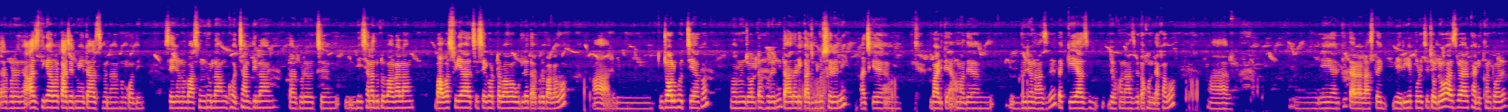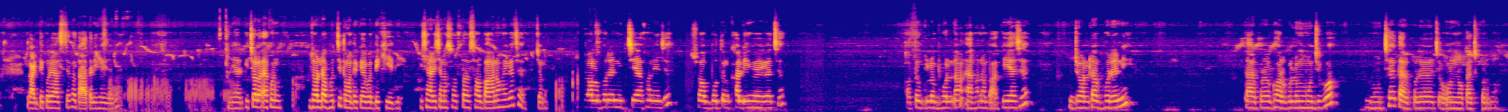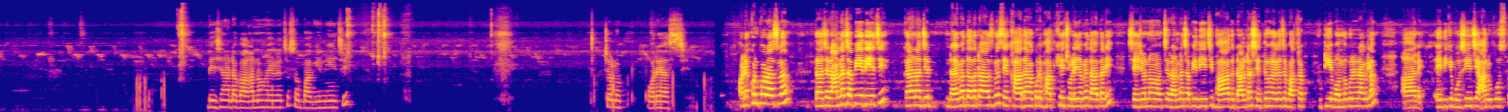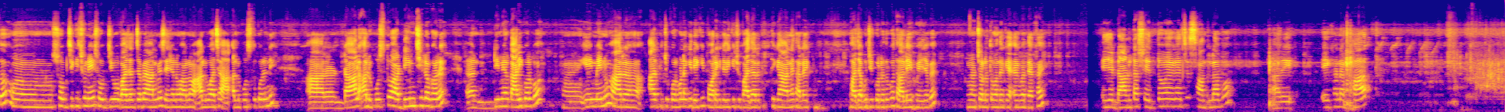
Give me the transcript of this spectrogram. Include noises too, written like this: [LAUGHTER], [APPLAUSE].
তারপরে আজ থেকে আবার কাজের মেয়েটা আসবে না এখন কদিন। সেই জন্য বাসন ধুলাম, ঘর ঝাঁট দিলাম, তারপরে হচ্ছে বিছানা দুটো বাগালাম, বাবা শুয়ে আছে সেই ঘরটা বাবা উঠলে তারপরে বাগাবো। আর জল ভরছি এখন, ভাবলাম জলটা ভরে নিই, তাড়াতাড়ি কাজগুলো সেরে নিই। আজকে বাড়িতে আমাদের দুজন আসবে, তা কে আসবে, যখন আসবে তখন দেখাবো। আর এই আর কি, তারা রাস্তায় বেরিয়ে পড়েছে, চলেও আসবে আর খানিকক্ষণ পরে, গাড়িতে করে আসছে, তো তাড়াতাড়ি হয়ে যাবে। এই আর কি, চলো এখন জলটা ভরছি, তোমাদেরকে একবার দেখিয়ে দিই। বিছানা বিছানা সস্তা সব বাগানো হয়ে গেছে? চলো। জল ভরে নিচ্ছে এখন এই যে, সব বোতল খালি হয়ে গেছে। কতগুলো ভরলাম এখনও বাকি আছে। জলটা ভরে নিই। তারপরে ঘরগুলো মুছবো, মুছে তারপরে হচ্ছে অন্য কাজ করব। বিছানাটা বাগানো হয়ে গেছে, সব বাগিয়ে নিয়েছি। চলো, পরে আসছি। অনেকক্ষণ পর আসলাম। তা হচ্ছে রান্না চাপিয়ে দিয়েছি। কেননা যে ড্রাইভার দাদাটা আসবে, সে খাওয়া দাওয়া করে ভাত খেয়ে চলে যাবে তাড়াতাড়ি। সেই জন্য হচ্ছে রান্না চাপিয়ে দিয়েছি। ভাত, ডালটা সেদ্ধ হয়ে গেছে, ভাতটা ফুটিয়ে বন্ধ করে রাখলাম। আর এইদিকে বসিয়েছি আলু পোস্ত। সবজি কিছু নেই, সবজিও বাজার যাবে আনবে, সেই জন্য ভাবলাম আলু আছে, আলু পোস্ত করে নিই। আর ডাল, আলু পোস্ত আর ডিম ছিল ঘরে। ডিমের কারি করব। এই মেনু আর আর কিছু করব নাকি দেখি, পরে যদি কিছু বাজার থেকে আনে, তাহলে ভাজাভুজি করে দেবো, তাহলেই হয়ে যাবে। চলো তোমাদেরকে একবার দেখাই। এই যে ডালটা সেদ্ধ হয়ে গেছে, সাঁতলাবো। আর এই- এইখানে ভাত।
